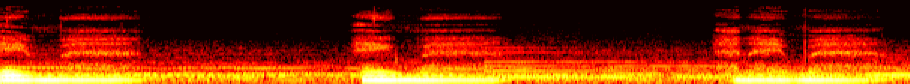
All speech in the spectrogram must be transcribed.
Amen, amen, and amen.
